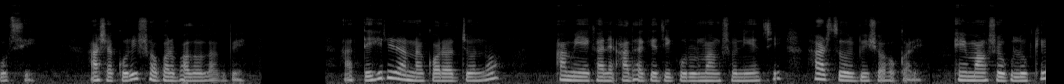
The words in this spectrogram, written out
করছি। আশা করি সবার ভালো লাগবে। আর তেহারি রান্না করার জন্য আমি এখানে আধা কেজি গরুর মাংস নিয়েছি, হাড় চর্বি সহকারে। এই মাংসগুলোকে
